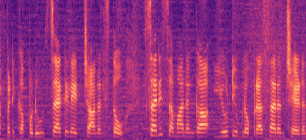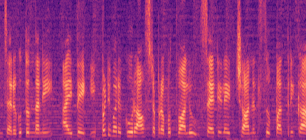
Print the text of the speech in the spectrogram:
ఎప్పటికప్పుడు శాటిలైట్ ఛానల్స్తో సరి సమానంగా యూట్యూబ్లో ప్రసారం చేయడం జరుగుతుందని అయితే ఇప్పటి వరకు రాష్ట్ర ప్రభుత్వాలు శాటిలైట్ ఛానల్స్ పత్రిక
